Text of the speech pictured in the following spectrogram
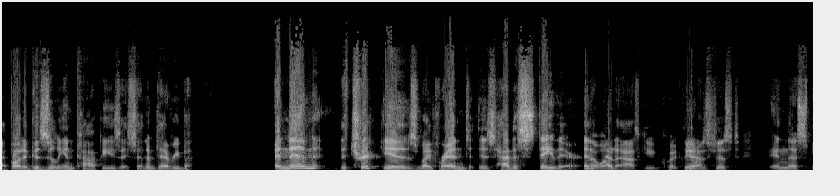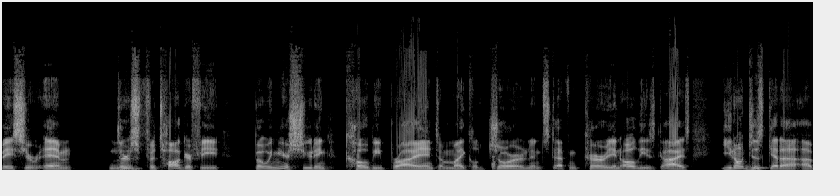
I bought a gazillion copies. I sent them to everybody. And then the trick is, my friend, is how to stay there. And I wanted to ask you quickly yeah. was just in the space you're in, Mm-hmm. There's photography, but when you're shooting Kobe Bryant and Michael Jordan and Stephen Curry and all these guys, you don't mm-hmm. just get a, a,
